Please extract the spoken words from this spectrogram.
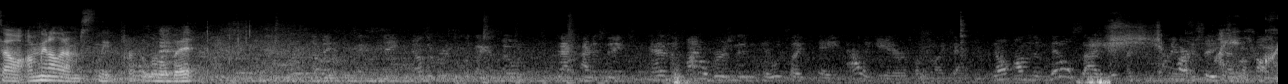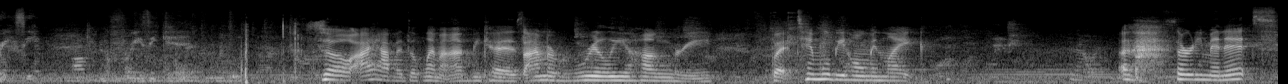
so I'm gonna let him sleep for a little bit. Another version looks like a toad, that kind of thing. And then the final version, it, it looks like a alligator or something like that. No, on the middle side, of it, it's really hard to show you guys what's Crazy. Um, Crazy kid. So I have a dilemma because I'm really hungry, but Tim will be home in like uh, 30 minutes.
